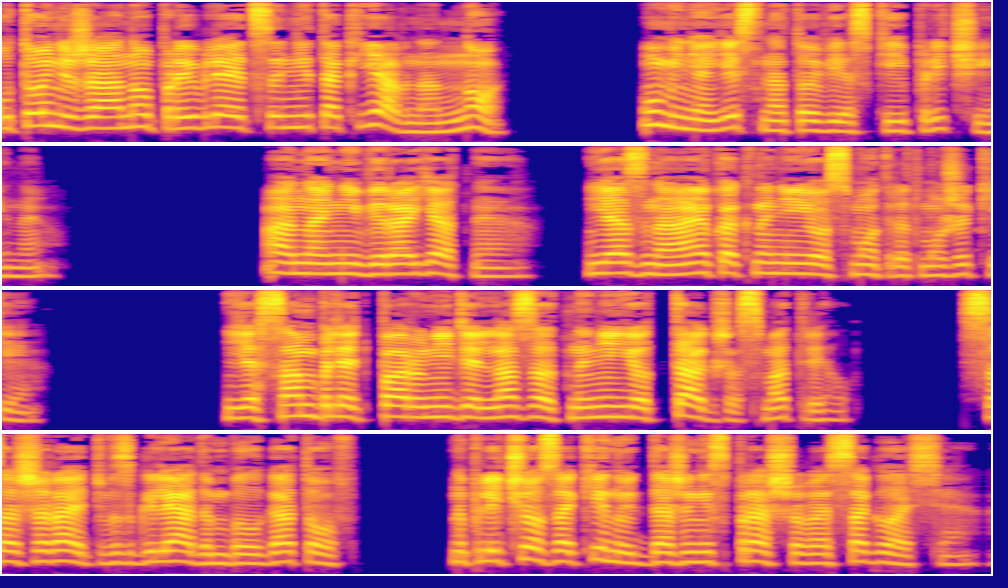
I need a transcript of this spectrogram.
У Тони же оно проявляется не так явно, но у меня есть на то веские причины. Она невероятная. Я знаю, как на нее смотрят мужики. Я сам, блядь, пару недель назад на нее так же смотрел. Сожрать взглядом был готов. На плечо закинуть, даже не спрашивая согласия.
